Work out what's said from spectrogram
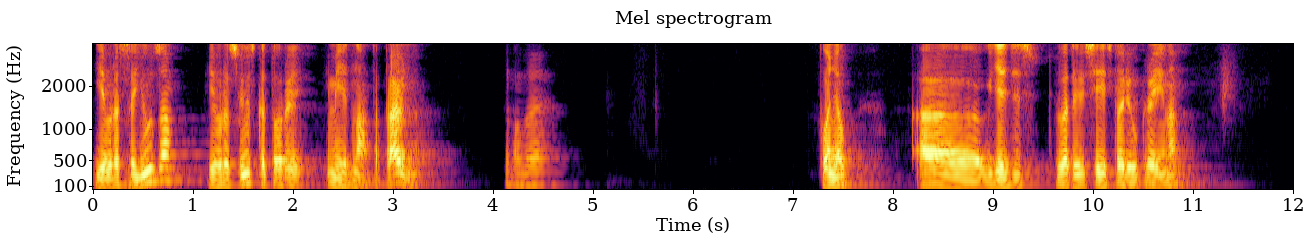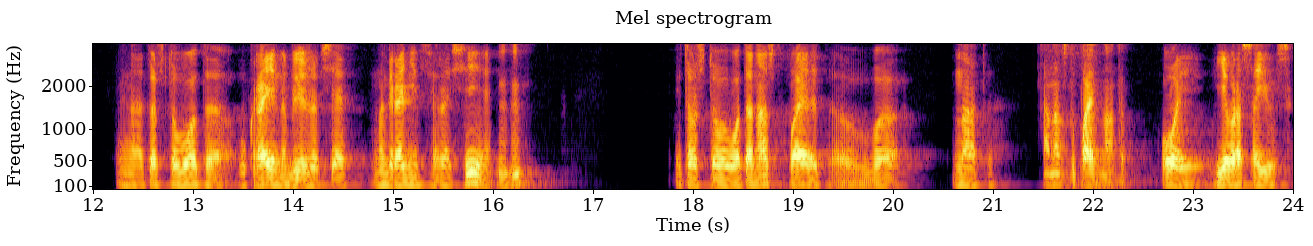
Евросоюзом, Евросоюз, который имеет НАТО, правильно? Ну да. Понял. А где здесь в этой всей истории Украина? На то, что вот э, Украина ближе всех на границе России, Угу. И то, что вот она вступает э, в НАТО. Она вступает в НАТО. Ой, Евросоюз.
